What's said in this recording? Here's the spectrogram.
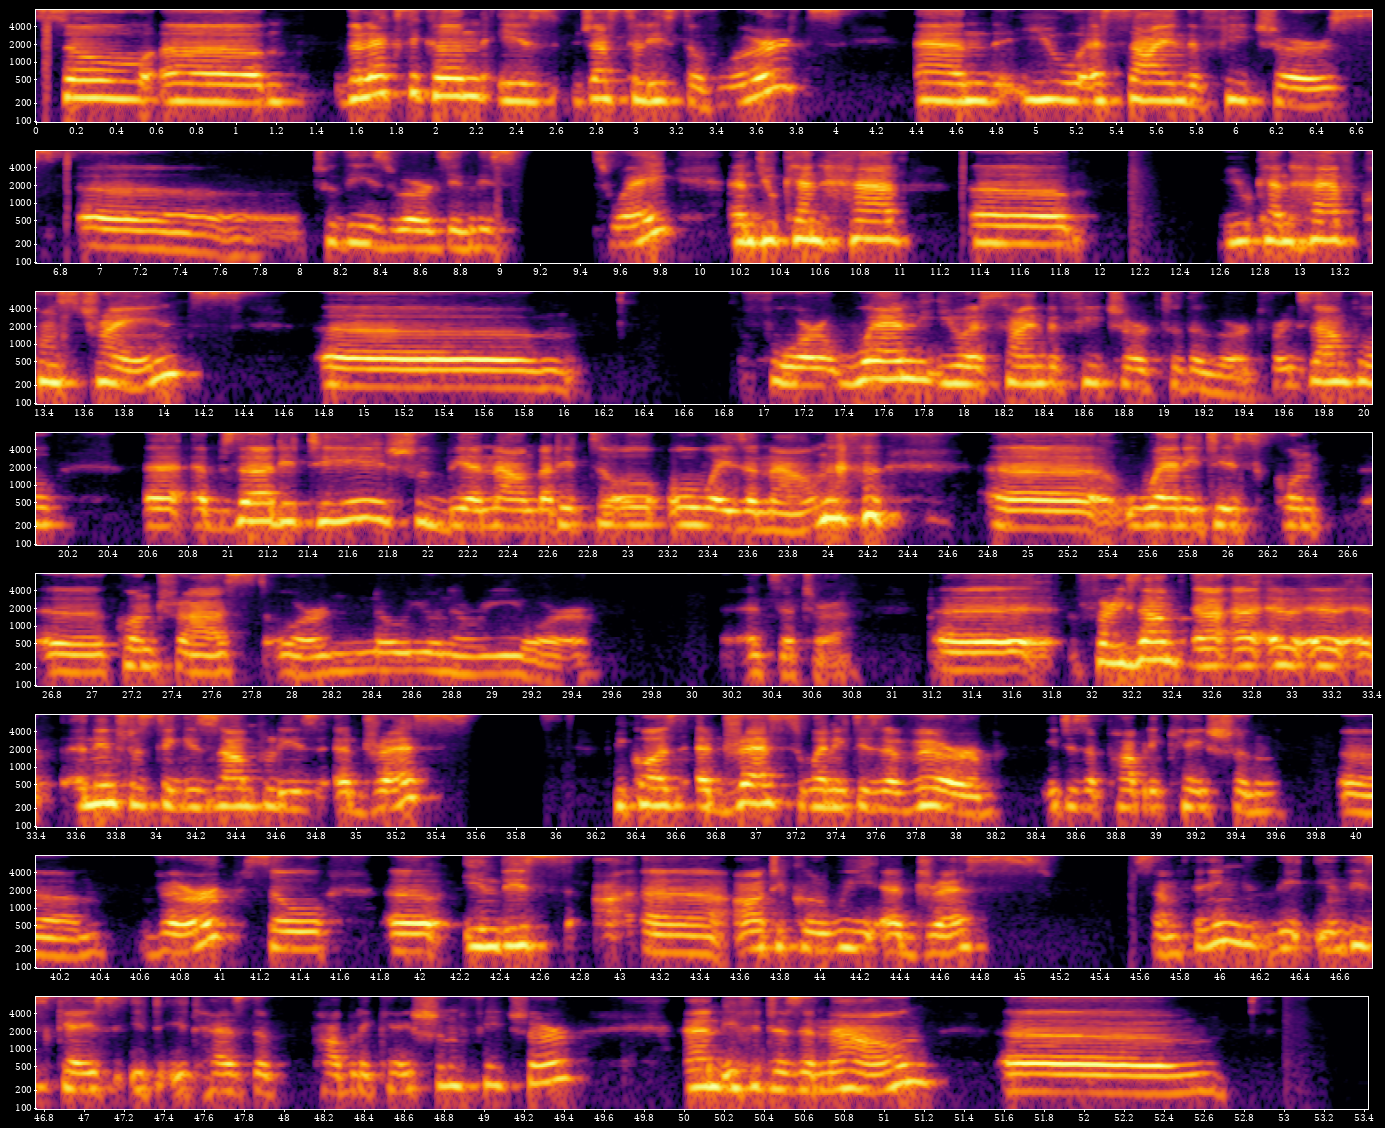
So um, the lexicon is just a list of words and you assign the features uh, to these words in this way. And you can have, you can have constraints uh, for when you assign the feature to the word. For example, uh, absurdity should be a noun, but it's always a noun uh, when it is con uh, contrast or no unary or etc. Uh, for example, uh, uh, an interesting example is address, because address, when it is a verb, it is a publication um, verb. So in this article, we address something. The, in this case, it, it has the publication feature. And if it is a noun, um,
